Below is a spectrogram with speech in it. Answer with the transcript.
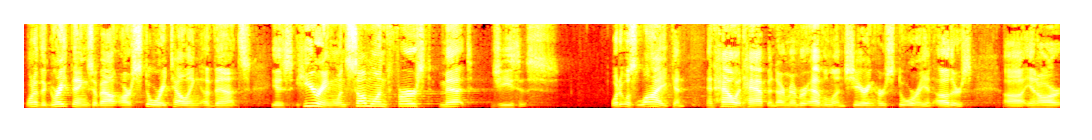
One of the great things about our storytelling events is hearing when someone first met Jesus, what it was like and, and how it happened. I remember Evelyn sharing her story and others uh, in our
